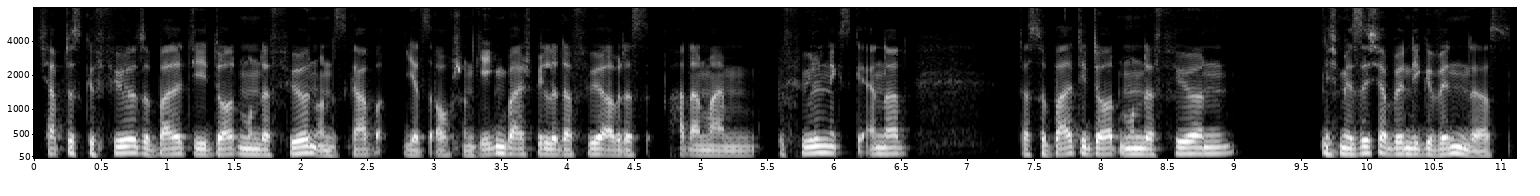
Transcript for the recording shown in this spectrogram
Ich habe das Gefühl, sobald die Dortmunder führen, und es gab jetzt auch schon Gegenbeispiele dafür, aber das hat an meinem Gefühl nichts geändert, dass sobald die Dortmunder führen, ich mir sicher bin, die gewinnen das.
